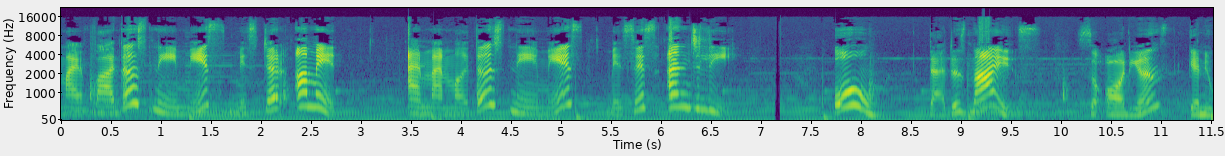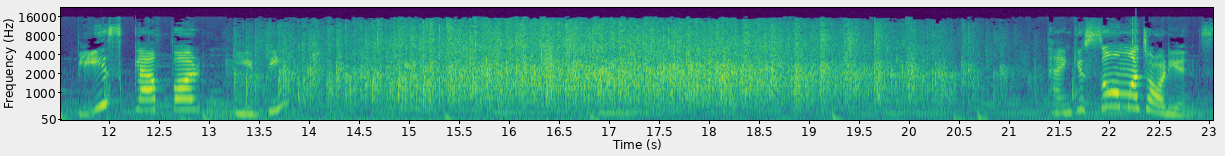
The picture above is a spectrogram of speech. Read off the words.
My father's name is Mr. Amit and my mother's name is Mrs. Anjali. Oh, that is nice. So audience, can you please clap for Kirti? Thank you so much audience.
